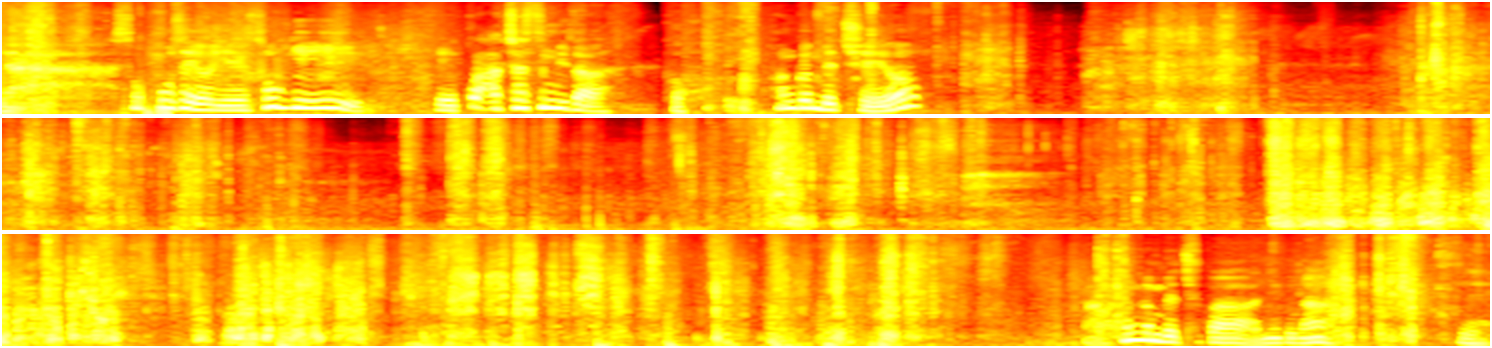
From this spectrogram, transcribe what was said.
야 속 보세요. 얘 속이 예, 꽉 찼습니다. 어, 황금 배추예요 아, 황금 배추가 아니구나. 예.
